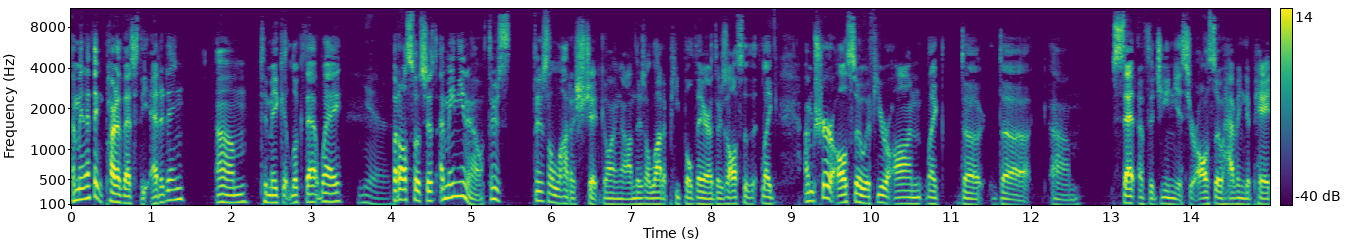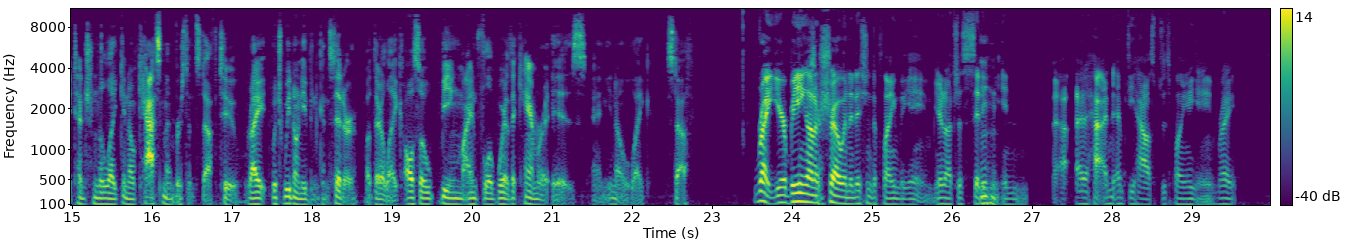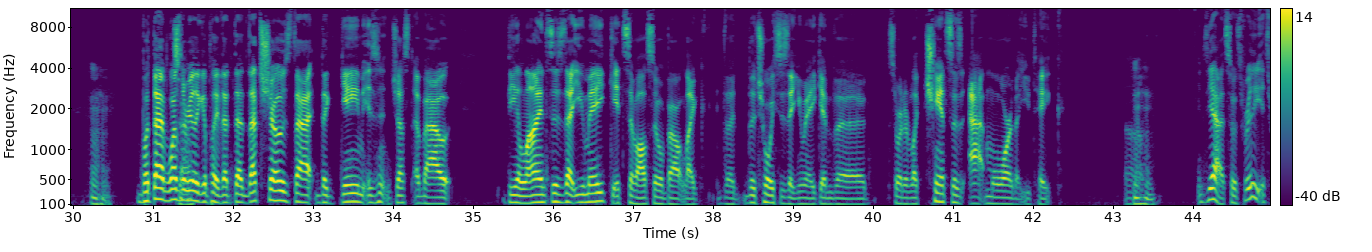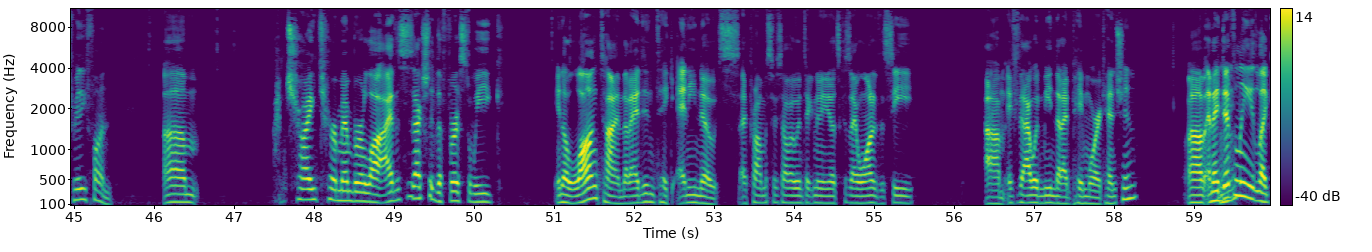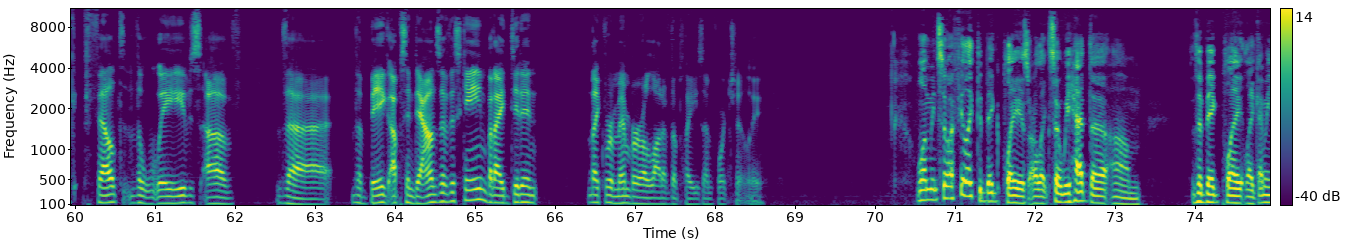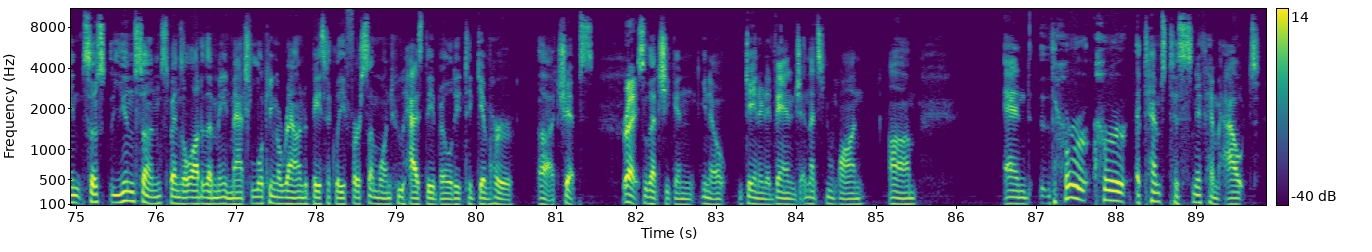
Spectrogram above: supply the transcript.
I mean, I think part of that's the editing, um, to make it look that way. Yeah. But also, it's just, I mean, you know, there's there's a lot of shit going on. There's a lot of people there. There's also the, like, I'm sure also if you're on like the the um set of the genius, you're also having to pay attention to like you know cast members and stuff too, right? Which we don't even consider, but they're like also being mindful of where the camera is and you know like stuff. Right, you're being on a show in addition to playing the game. You're not just sitting Mm-hmm. in a, a, an empty house just playing a game, right? But that was So- a really good play. That, that that shows that the game isn't just about the alliances that you make. It's also about like the the choices that you make and the sort of like chances at more that you take. Um, Yeah, so it's really it's really fun. Um, I'm trying to remember a lot. I, this is actually the first week in a long time that I didn't take any notes. I promised myself I wouldn't take any notes because I wanted to see um, if that would mean that I'd pay more attention. Um, and I definitely like felt the waves of the the big ups and downs of this game, but I didn't like remember a lot of the plays, unfortunately. Well, I mean, so I feel like the big plays are like so we had the um the big play like I mean so Yun Sun spends a lot of the main match looking around basically for someone who has the ability to give her uh, chips Right. so that she can you know gain an advantage and that's Yuan um and her her attempts to sniff him out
